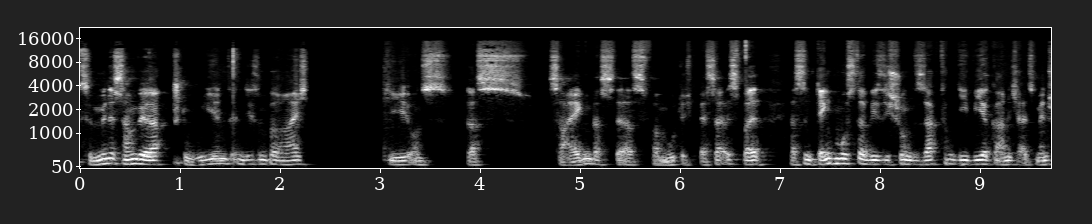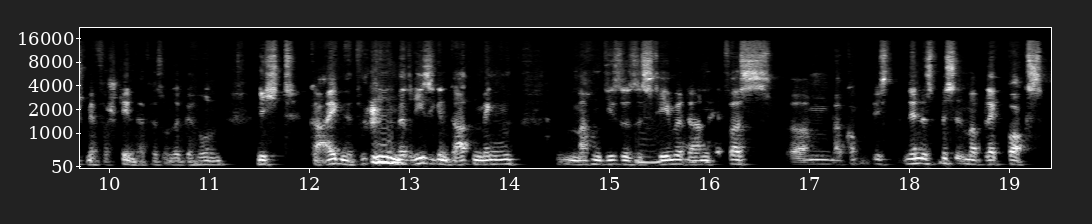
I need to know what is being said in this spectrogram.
Zumindest haben wir Studien in diesem Bereich, die uns das zeigen, dass das vermutlich besser ist, weil das sind Denkmuster, wie Sie schon gesagt haben, die wir gar nicht als Mensch mehr verstehen. Dafür ist unser Gehirn nicht geeignet. Mit riesigen Datenmengen machen diese Systeme mhm. dann etwas, ähm, da kommt, ich nenne es ein bisschen immer Black Box.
